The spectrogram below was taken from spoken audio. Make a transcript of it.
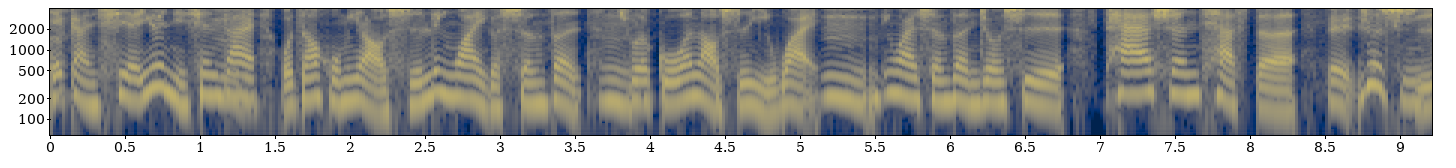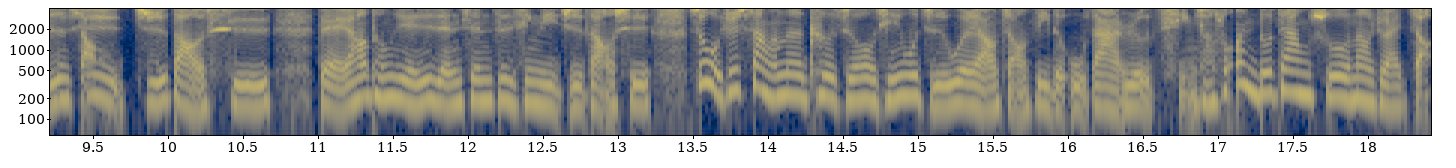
也感谢，因为你现在我知道胡咪老师另外一个身份，嗯、除了国文老师以外，嗯，另外身份就是 Passion Test 的对热情测试指导师，对，然后同时也是人生自信力指导师。所以我去上了那个课之后，其实我只是为了要找自己的五大热情，想说，哦、啊，你都这样说，那我就来找。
